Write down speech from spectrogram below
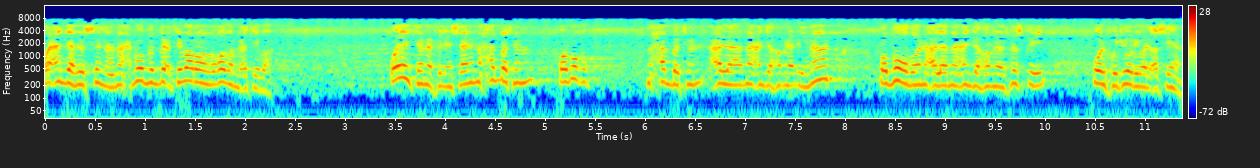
وعند أهل السنة محبوب باعتبار ومبغوض باعتبار. ويجتمع في الإنسان محبة وبغض محبة على ما عنده من الإيمان وبغض على ما عنده من الفسق والفجور والعصيان.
